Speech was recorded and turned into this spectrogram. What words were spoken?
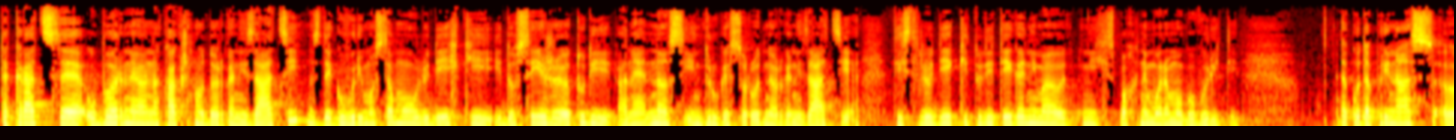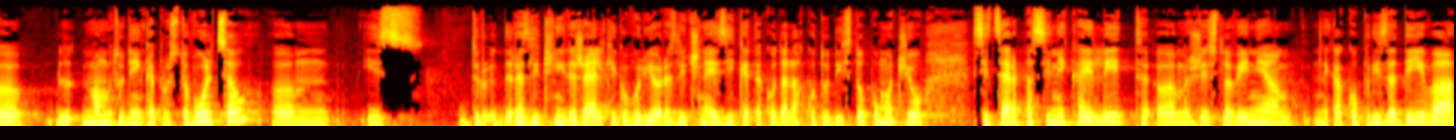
Takrat se obrnejo na kakšno od organizacij, zdaj govorimo samo o ljudeh, ki dosežejo tudi ne, nas in druge sorodne organizacije. Tisti ljudje, ki tudi tega nimajo, od njih spoh ne moremo govoriti. Tako da pri nas uh, imamo tudi nekaj prostovoljcev um, iz različnih dežel, ki govorijo različne jezike, tako da lahko tudi s to pomočjo. Sicer pa si nekaj let um, že Slovenija nekako prizadeva,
